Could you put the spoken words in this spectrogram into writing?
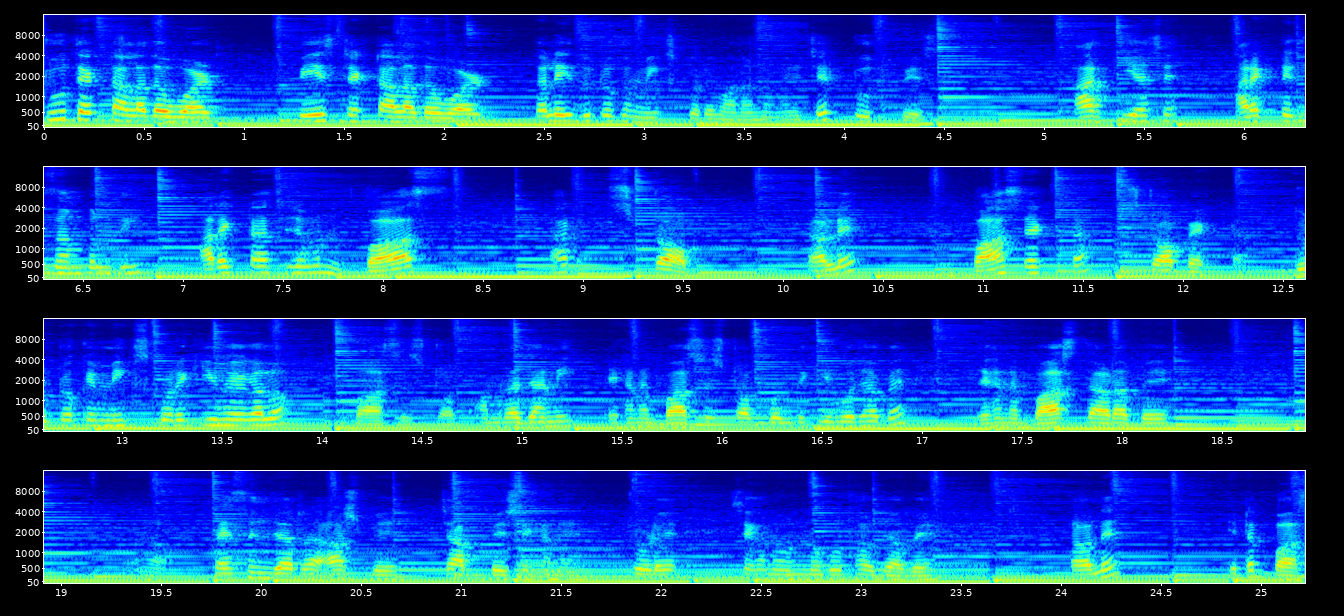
টুথ একটা আলাদা ওয়ার্ড পেস্ট একটা আলাদা ওয়ার্ড তাহলে এই দুটোকে মিক্স করে বানানো হয়েছে টুথপেস্ট আর কি আছে? আরেকটা এক্সাম্পল দিই। আরেকটা আছে যেমন বাস আর স্টপ তাহলে বাস একটা, স্টপ একটা। দুটোকে মিক্স করে কি হয়ে গেল? বাস স্টপ আমরা জানি এখানে বাস স্টপ বলতে কি বোঝাবে? যেখানে বাস দাঁড়াবে প্যাসেঞ্জাররা আসবে, চাপবে সেখানে, চড়ে সেখানে অন্য কোথাও যাবে। তাহলে এটা বাস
